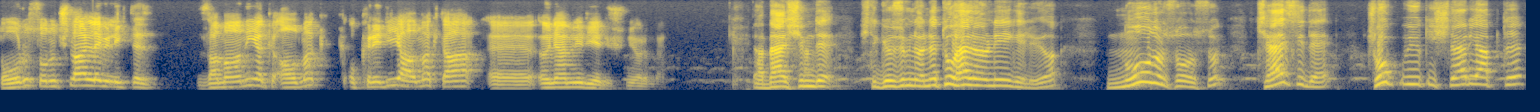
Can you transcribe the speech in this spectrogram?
doğru sonuçlarla birlikte zamanı yakı almak, o krediyi almak daha e, önemli diye düşünüyorum ben. Ya ben şimdi işte gözümün önüne Tuhel örneği geliyor. Ne olursa olsun Chelsea'de çok büyük işler yaptı.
